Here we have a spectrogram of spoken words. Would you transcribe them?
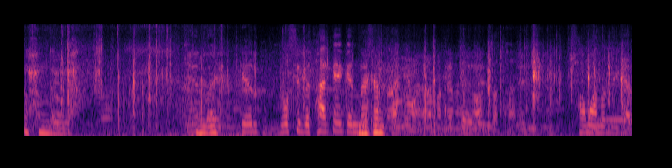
আলহামদুলিল্লাহ। নসিবে থাকে দেখেন। সমান অধিকার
